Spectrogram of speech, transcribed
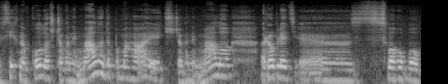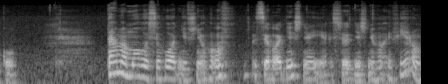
всіх навколо, що вони мало допомагають, що вони мало роблять е, з свого боку. Тема мого сьогоднішнього, сьогоднішньої, сьогоднішнього ефіру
